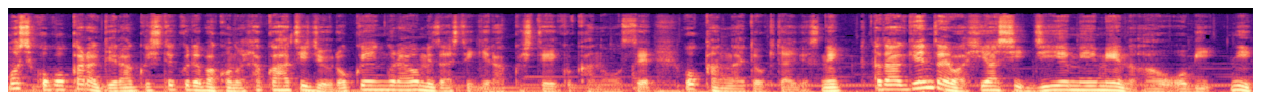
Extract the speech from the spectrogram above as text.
もしここから下落してくれば、この186円ぐらいを目指して下落していく可能性を考えておきたいですね。ただ、現在は冷やし GMMA の青帯に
